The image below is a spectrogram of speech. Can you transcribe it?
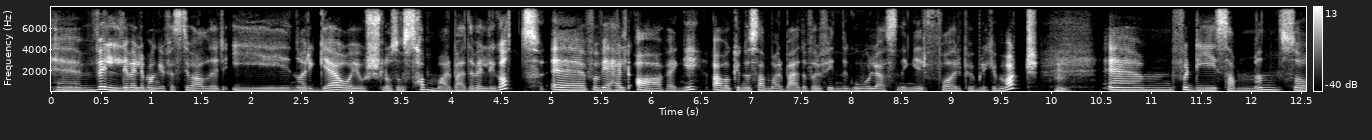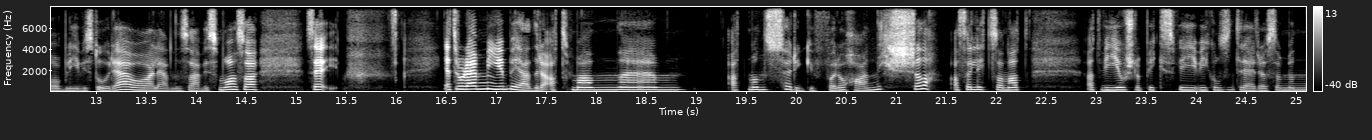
veldig, veldig mange festivaler i Norge og i Oslo som samarbeider veldig godt. Eh, for vi er helt avhengig av å kunne samarbeide for å finne gode løsninger for publikummet vårt. Eh, fordi sammen så blir vi store, og alene så er vi små. Så, så jeg, jeg tror det er mye bedre at man eh, at man sørger for å ha en nisje, da. Altså litt sånn at, at vi i Oslo Pix vi, vi konsentrerer oss om en,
